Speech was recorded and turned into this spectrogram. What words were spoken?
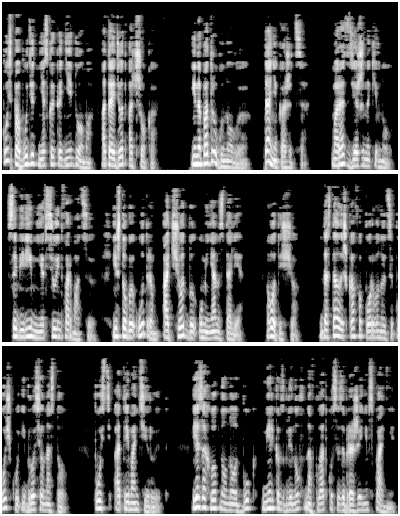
Пусть побудет несколько дней дома, отойдет от шока. И на подругу новую. Таня, кажется. Марат сдержанно кивнул. Собери мне всю информацию. И чтобы утром отчет был у меня на столе. Вот еще. Достал из шкафа порванную цепочку и бросил на стол. Пусть отремонтирует. Я захлопнул ноутбук, мельком взглянув на вкладку с изображением спальни,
